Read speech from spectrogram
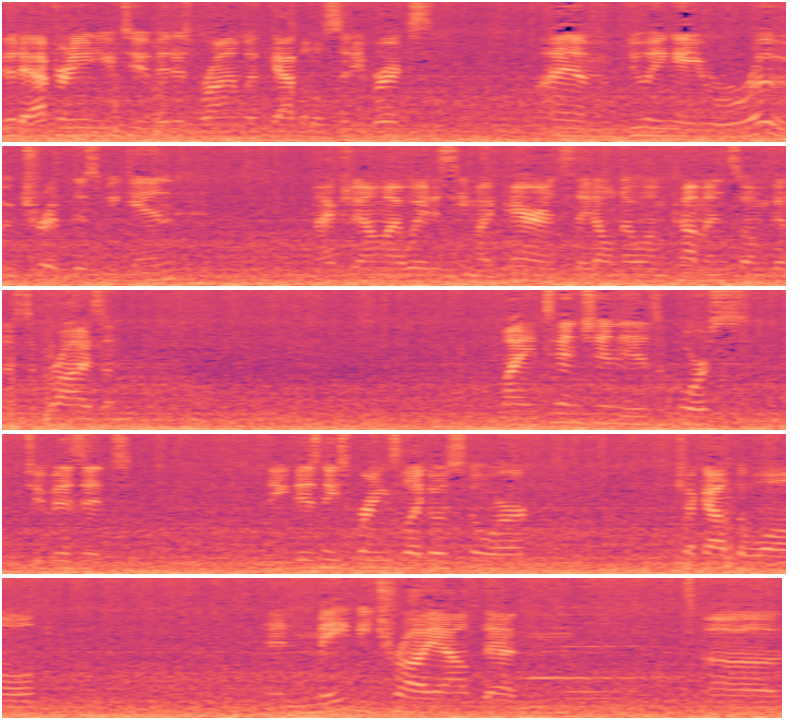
Good afternoon, YouTube. It is Brian with Capital City Bricks. I am doing a road trip this weekend. I'm actually on my way to see my parents. They don't know I'm coming, so I'm going to surprise them. My intention is, of course, to visit the Disney Springs Lego store, check out the wall, and maybe try out that uh,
